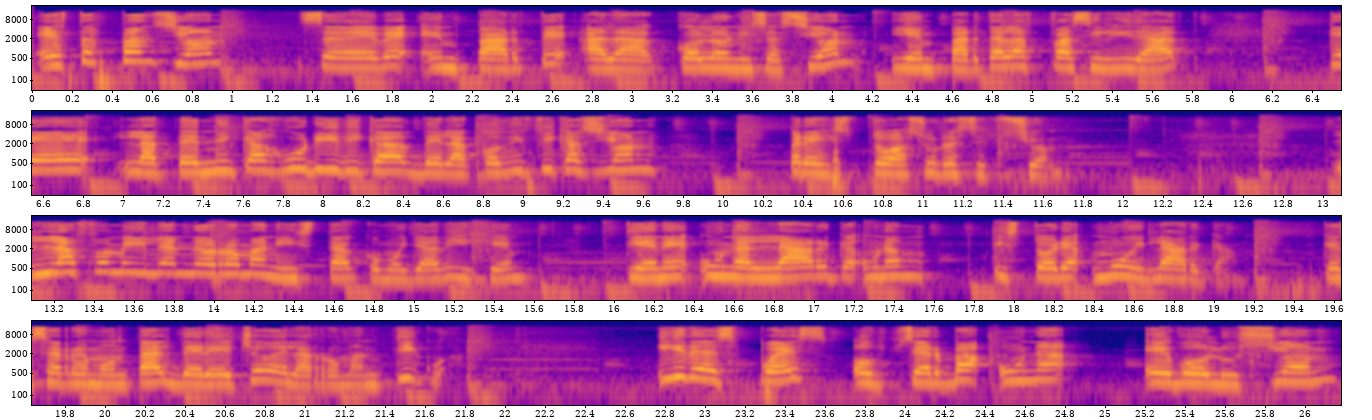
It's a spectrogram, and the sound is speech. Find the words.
Esta expansión se debe en parte a la colonización y en parte a la facilidad que la técnica jurídica de la codificación prestó a su recepción. La familia neorromanista, como ya dije, tiene una larga, una historia muy larga que se remonta al derecho de la Roma antigua. Y después observa una evolución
